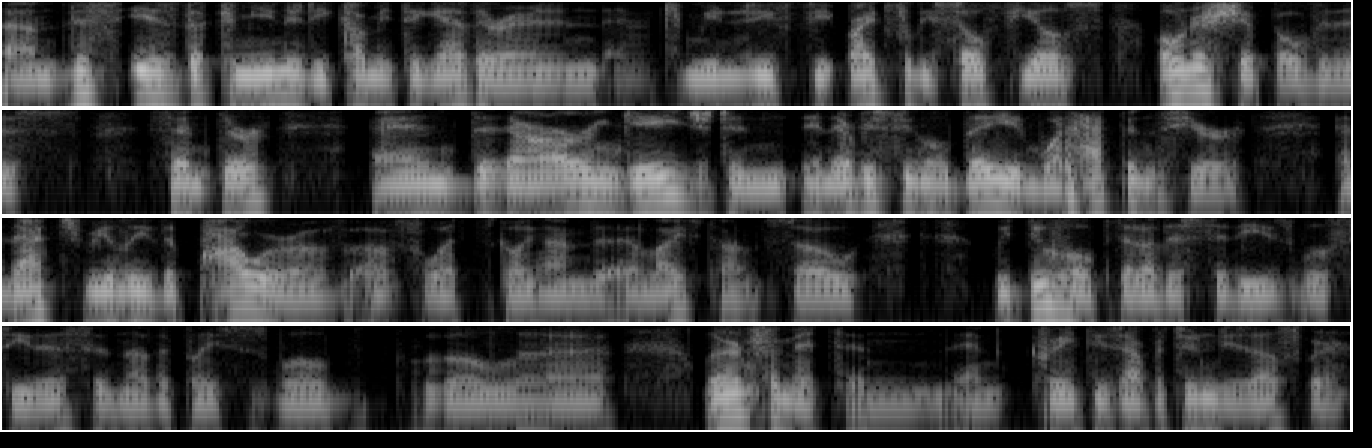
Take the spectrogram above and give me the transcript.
Um, this is the community coming together, and, and community rightfully so feels ownership over this center and are engaged in, in every single day in what happens here. And that's really the power of, of what's going on at Lifetown. So we do hope that other cities will see this and other places will will uh, learn from it and, and create these opportunities elsewhere.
